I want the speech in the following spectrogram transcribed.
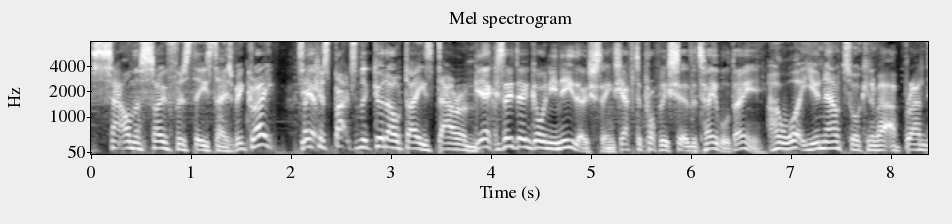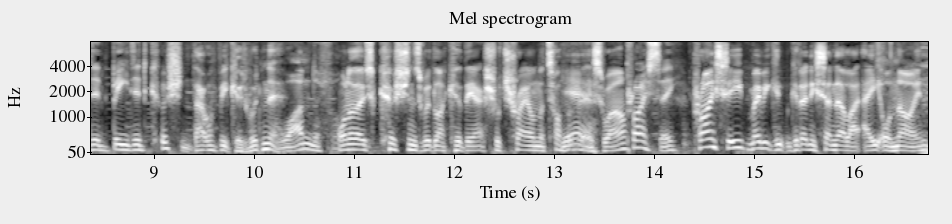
sat on the sofas these days. It'd be great. Take Yeah. us back to the good old days, Darren. Yeah, because they don't go on your knee, those things. You have to properly sit at the table, don't you? Oh, what? You're you now talking about a branded beaded cushion? That would be good, wouldn't it? Wonderful. One of those cushions with like a, the actual tray on the top of it as well. Pricey. Pricey. Maybe we could only send out like eight or nine.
